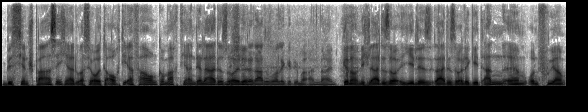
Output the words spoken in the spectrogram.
ein bisschen spaßig. Ja, du hast ja heute auch die Erfahrung gemacht hier an der Ladesäule. Nicht jede Ladesäule geht immer an, nein. Genau, nicht Ladesäule, jede Ladesäule geht an. Ähm, und früher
